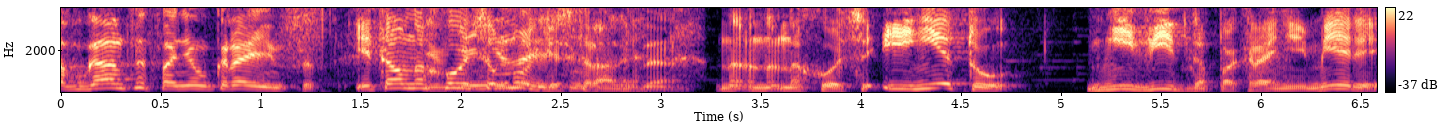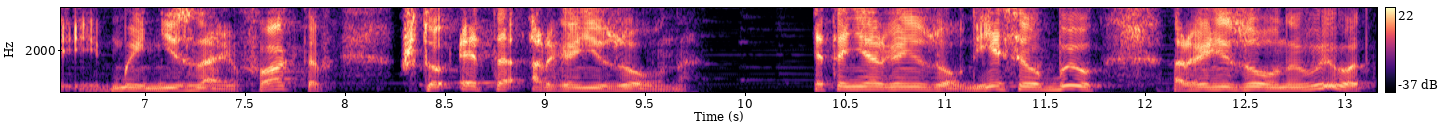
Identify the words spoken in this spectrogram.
афганцев, а не украинцев. И там находятся День многие страны. да. на- на- находятся. И нету, не видно, по крайней мере, и мы не знаем фактов, что это организовано. Это не организовано. Если бы был организованный вывод,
